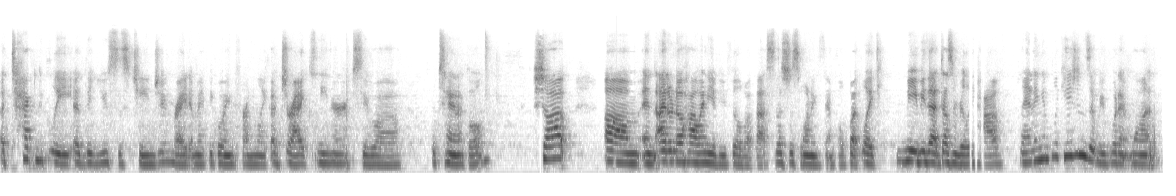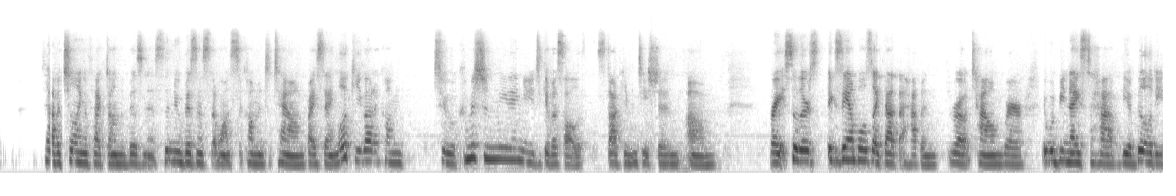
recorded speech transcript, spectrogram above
a technically uh, the use is changing, right? It might be going from like a dry cleaner to a botanical shop. Um, and I don't know how any of you feel about that. So that's just one example, but like maybe that doesn't really have planning implications and we wouldn't want to have a chilling effect on the business, the new business that wants to come into town by saying, look, you got to come to a commission meeting, you need to give us all this documentation. Um, right. So there's examples like that that happen throughout town where it would be nice to have the ability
